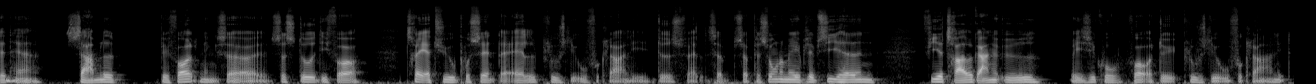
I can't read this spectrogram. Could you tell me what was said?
den her samlede befolkning, så, så stod de for 23 procent af alle pludselig uforklarlige dødsfald. Så, så personer med epilepsi havde en 34 gange øget risiko for at dø pludselig uforklarligt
